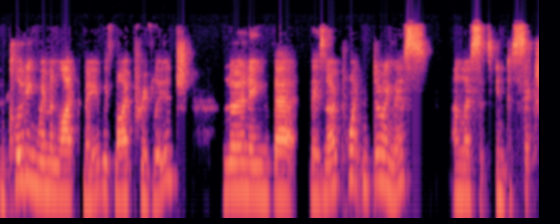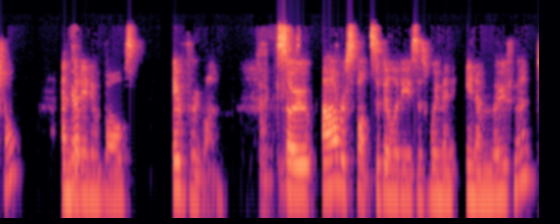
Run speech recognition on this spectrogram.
including women like me with my privilege, learning that there's no point in doing this unless it's intersectional and Yep. that it involves everyone. Exactly. So, our responsibilities as women in a movement,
